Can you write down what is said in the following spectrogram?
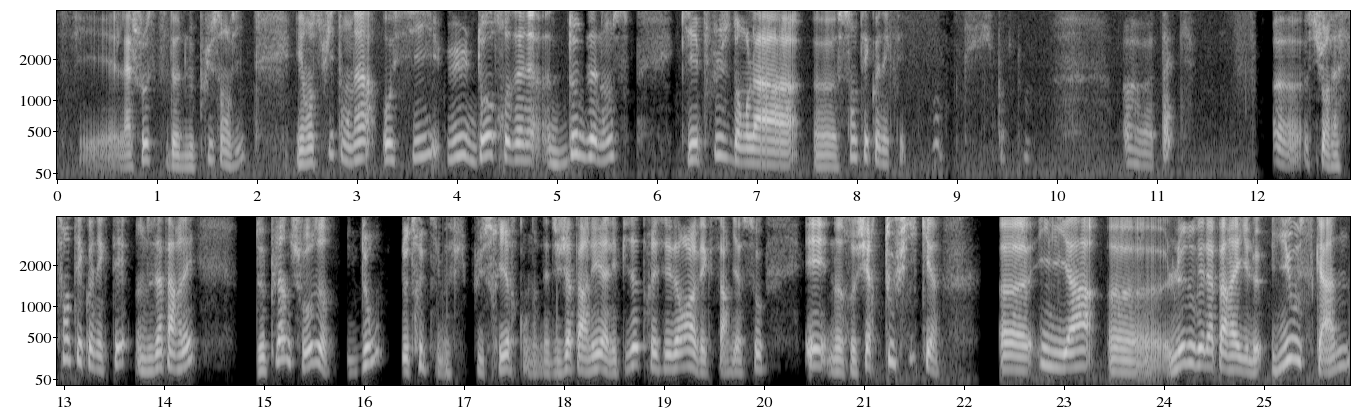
C'est la chose qui donne le plus envie. Et ensuite, on a aussi eu d'autres annonces qui est plus dans la santé connectée. tac. sur la santé connectée, on nous a parlé de plein de choses, dont le truc qui m'a fait plus rire, qu'on en a déjà parlé à l'épisode précédent avec Sardiasso et notre cher Toufik. il y a le nouvel appareil, le U-Scan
